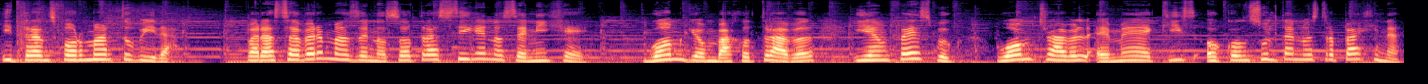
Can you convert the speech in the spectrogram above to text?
y transformar tu vida. Para saber más de nosotras, síguenos en IG, WOM-Travel y en Facebook, WOM Travel MX o consulta nuestra página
